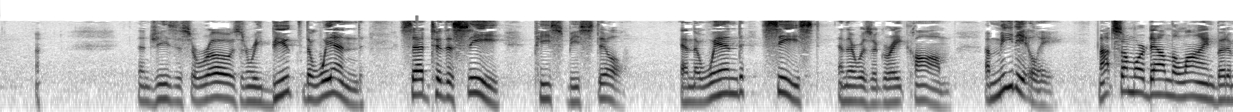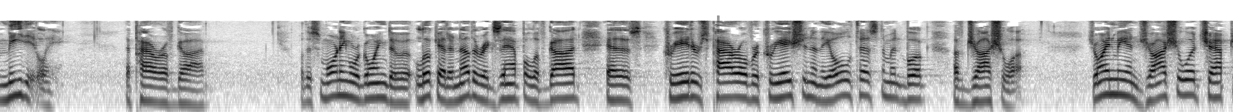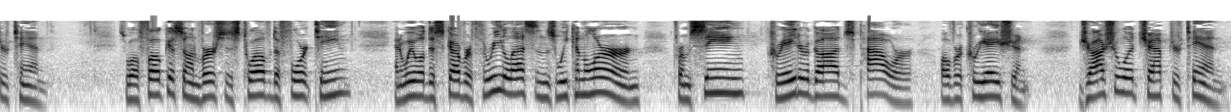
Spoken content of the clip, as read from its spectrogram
then Jesus arose and rebuked the wind, said to the sea, Peace be still. And the wind ceased and there was a great calm. Immediately, not somewhere down the line, but immediately the power of God. Well, this morning we're going to look at another example of God as Creator's power over creation in the Old Testament book of Joshua. Join me in Joshua chapter 10. So we'll focus on verses 12 to 14, and we will discover three lessons we can learn from seeing Creator God's power over creation. Joshua chapter 10.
